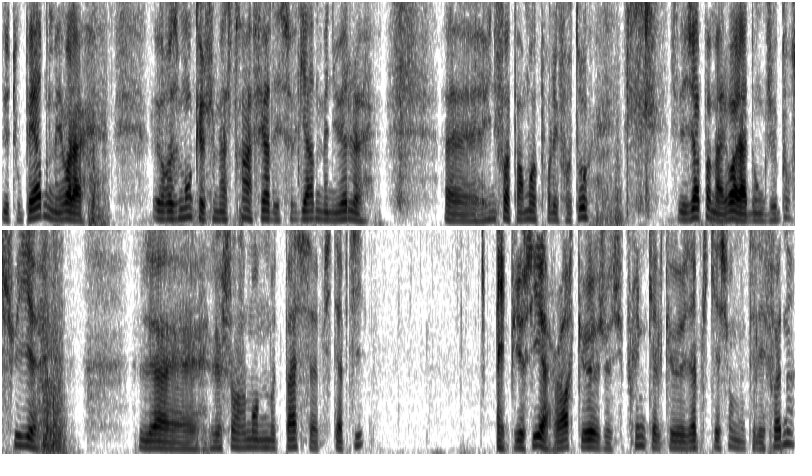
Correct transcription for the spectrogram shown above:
de tout perdre, mais voilà, heureusement que je m'astreins à faire des sauvegardes manuelles une fois par mois pour les photos. C'est déjà pas mal. Voilà, donc je poursuis le changement de mot de passe petit à petit. Et puis aussi, il va falloir que je supprime quelques applications de mon téléphone.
